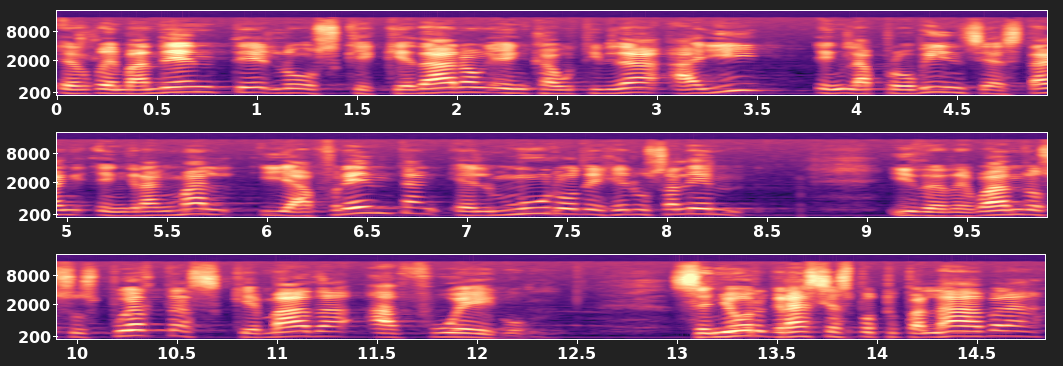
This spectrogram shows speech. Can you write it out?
el remanente, los que quedaron en cautividad allí en la provincia, están en gran mal y afrentan el muro de Jerusalén y derribando sus puertas quemada a fuego. Señor, gracias por tu palabra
